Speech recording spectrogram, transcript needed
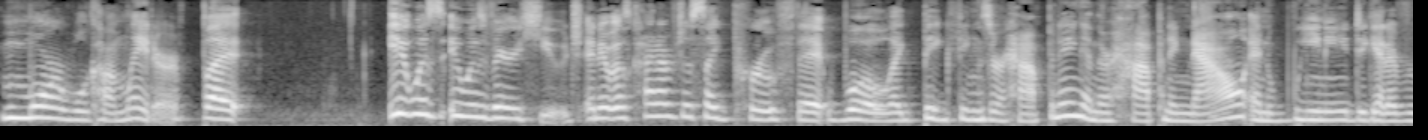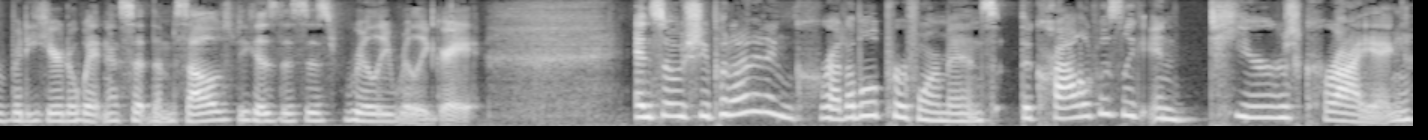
More will come later, but it was it was very huge and it was kind of just like proof that whoa like big things are happening and they're happening now and we need to get everybody here to witness it themselves because this is really really great and so she put on an incredible performance. The crowd was like in tears crying.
